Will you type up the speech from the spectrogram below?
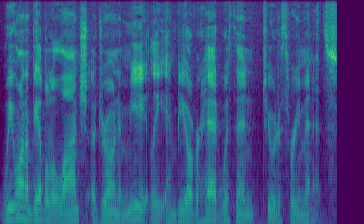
we want to be able to launch a drone immediately and be overhead within two to three minutes.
